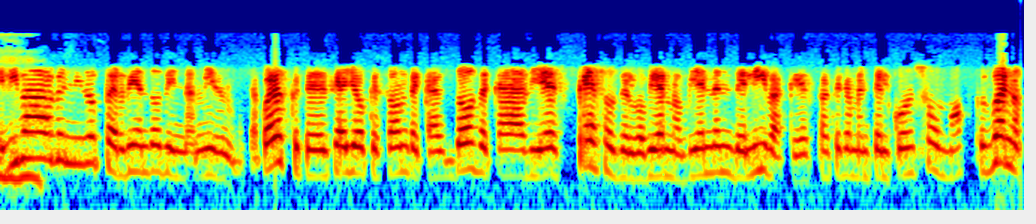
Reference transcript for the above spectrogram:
El IVA ha venido perdiendo dinamismo. ¿Te acuerdas que te decía yo que son de cada, dos de cada 10 pesos del gobierno vienen del IVA, que es prácticamente el consumo? Pues bueno,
